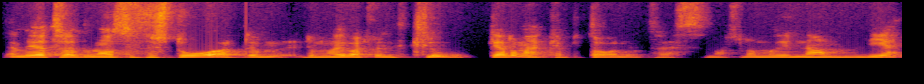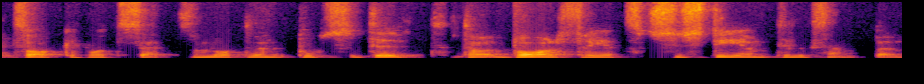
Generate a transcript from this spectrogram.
Jag tror att man måste förstå att de, de har varit väldigt kloka, de här kapitalintressena, för de har ju namngett saker på ett sätt som låter väldigt positivt. Ta valfrihetssystem till exempel.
